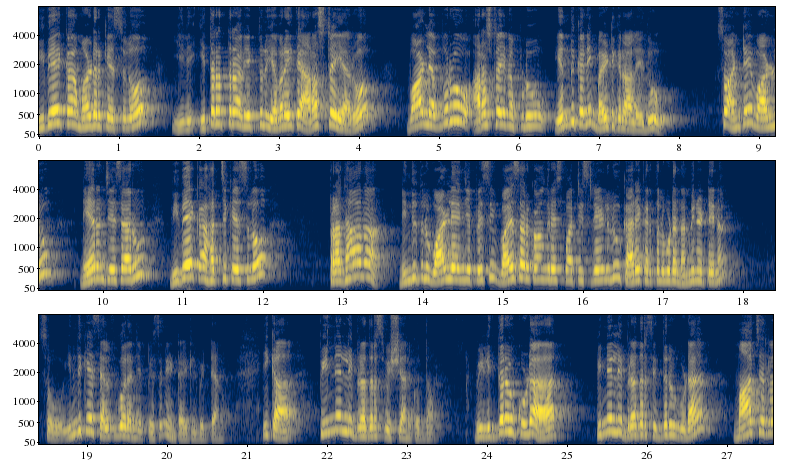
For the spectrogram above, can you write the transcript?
వివేక మర్డర్ కేసులో ఇతరత్ర వ్యక్తులు ఎవరైతే అరెస్ట్ అయ్యారో వాళ్ళెవ్వరూ అరెస్ట్ అయినప్పుడు ఎందుకని బయటికి రాలేదు? సో అంటే వాళ్ళు నేరం చేశారు. వివేక హత్య కేసులో ప్రధాన నిందితులు వాళ్ళే అని చెప్పేసి వైఎస్ఆర్ కాంగ్రెస్ పార్టీ శ్రేణులు కార్యకర్తలు కూడా నమ్మినట్టేనా? సో ఇందుకే సెల్ఫ్ గోల్ అని చెప్పేసి నేను టైటిల్ పెట్టాను. ఇక పిన్నెల్లి బ్రదర్స్ విషయానికి వద్దాం. వీళ్ళిద్దరూ కూడా పిన్నెల్లి బ్రదర్స్ ఇద్దరూ కూడా మాచర్ల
